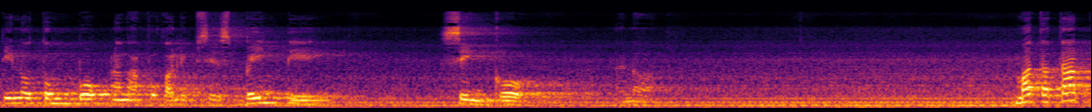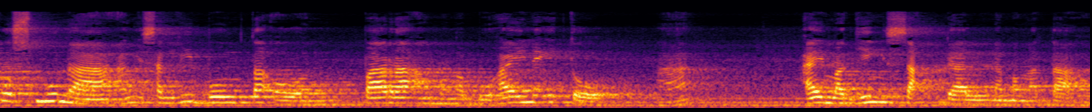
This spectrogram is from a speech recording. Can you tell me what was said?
tinutumbok ng Apokalipsis 20:5. Ano? Matatapos muna ang isang libong taon para ang mga buhay na ito ha, ay maging sakdal na mga tao.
